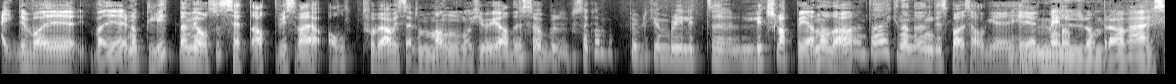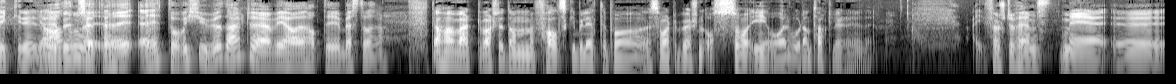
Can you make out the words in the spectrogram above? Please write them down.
Nei, Det varierer nok litt, men vi har også sett at hvis været er altfor bra, hvis det er mange og 20 grader, så, så, kan publikum bli litt, eh, litt slappe igjen. Og da, da er ikke nødvendigvis barsalget helt Mellombra vær sikrer ja, sånn, budsjettet? Ja, rett over 20. Der tror jeg vi har hatt de beste åra. Det har vært varslet om falske billetter på svartebørsen også i år. Hvordan takler dere det? Først og fremst med øh,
